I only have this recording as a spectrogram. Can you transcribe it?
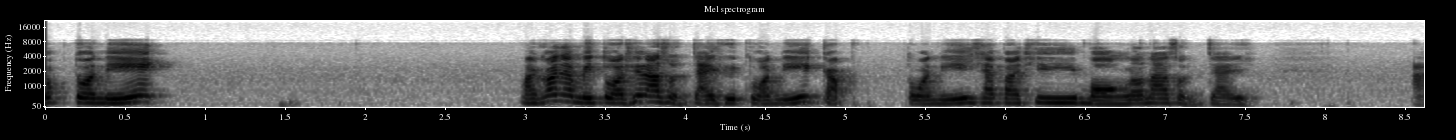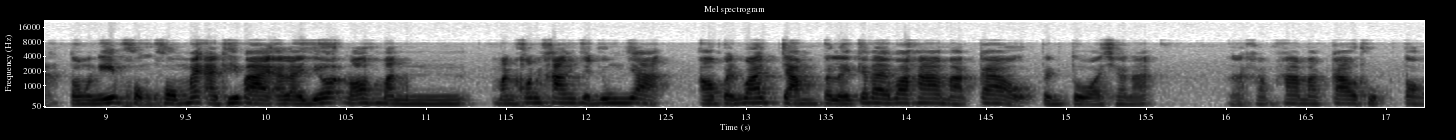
ยกตัวนี้ มันก็จะมีตัวที่น่าสนใจคือตัวนี้กับตัวนี้ใช่ปะที่มองแล้วน่าสนใจ อะตรงนี้ผมคงไม่อธิบายอะไรเยอะเนาะ มัน มันค่อนข้างจะยุ่งยาก เอาเป็นว่าจำไปเลยก็ได้ว่าห้ามาเก้าเป็นตัวชนะนะครับห้ามาเก้าถูกต้อง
